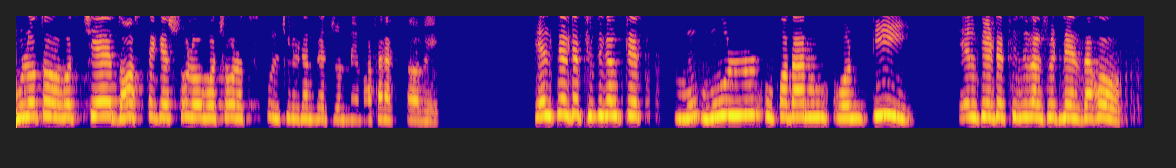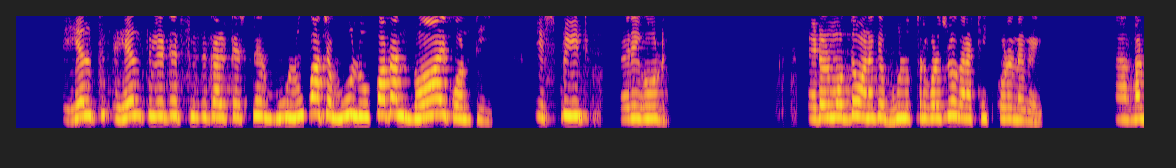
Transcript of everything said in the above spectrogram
মূলত হচ্ছে দশ থেকে ষোলো বছর স্কুল চিলড্রেনদের জন্য মাথা রাখতে হবে হেলথ রিলেটেড ফিজিক্যাল টেস্ট মূল উপাদান কোনটি হেলথ রিলেটেড ফিজিক্যাল ফিটনেস দেখো হেলথ হেলথ রিলেটেড ফিজিক্যাল টেস্টের মূল আচ্ছা মূল উপাদান নয় কোনটি স্পিড ভেরি গুড এটার মধ্যে অনেকে ভুল উত্তর করেছিল তারা ঠিক করে নেবে কারণ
